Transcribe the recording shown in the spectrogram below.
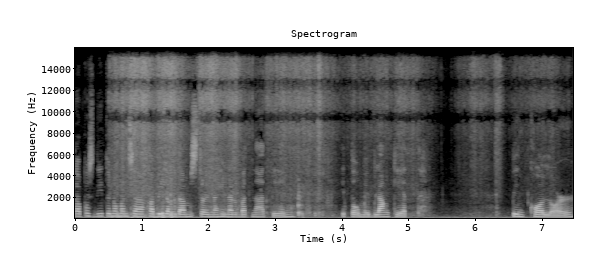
Tapos dito naman sa kabilang dumpster na hinarbat natin, ito may blanket, pink color.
